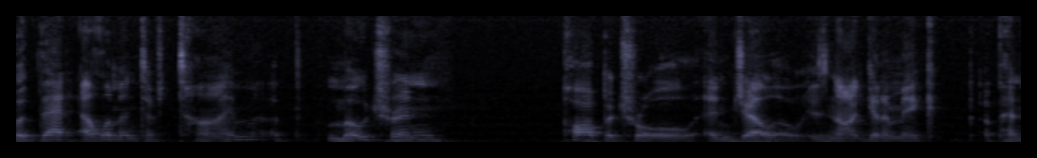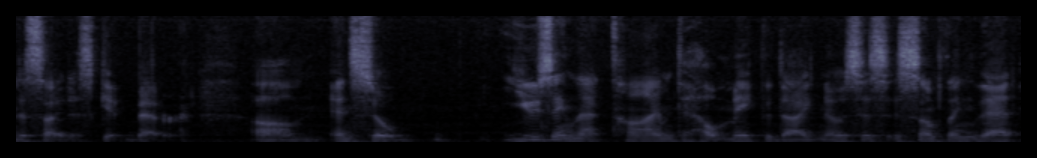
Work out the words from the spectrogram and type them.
But that element of time, Motrin, Paw Patrol, and Jello is not going to make appendicitis get better. Um, and so using that time to help make the diagnosis is something that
